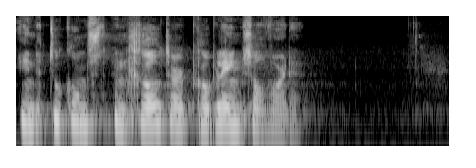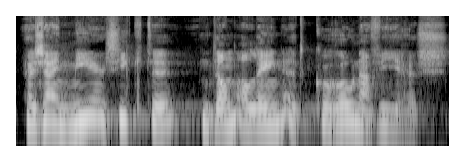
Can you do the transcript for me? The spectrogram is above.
in de toekomst een groter probleem zal worden. Er zijn meer ziekten dan alleen het coronavirus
